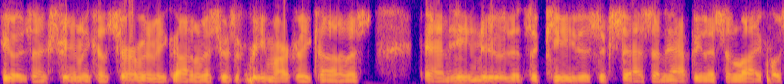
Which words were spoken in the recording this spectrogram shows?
He was an extremely conservative economist. He was a free market economist, and he knew that the key to success and happiness in life was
